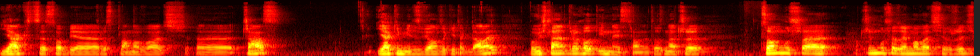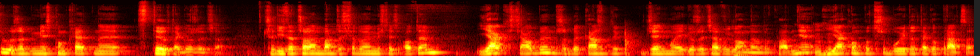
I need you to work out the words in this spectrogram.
jak chcę sobie rozplanować e, czas, jaki mieć związek i tak dalej, pomyślałem trochę od innej strony. To znaczy, co muszę, czym muszę zajmować się w życiu, żeby mieć konkretny styl tego życia. Czyli zacząłem bardzo świadomie myśleć o tym, jak chciałbym, żeby każdy dzień mojego życia wyglądał dokładnie i jaką potrzebuję do tego pracę,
